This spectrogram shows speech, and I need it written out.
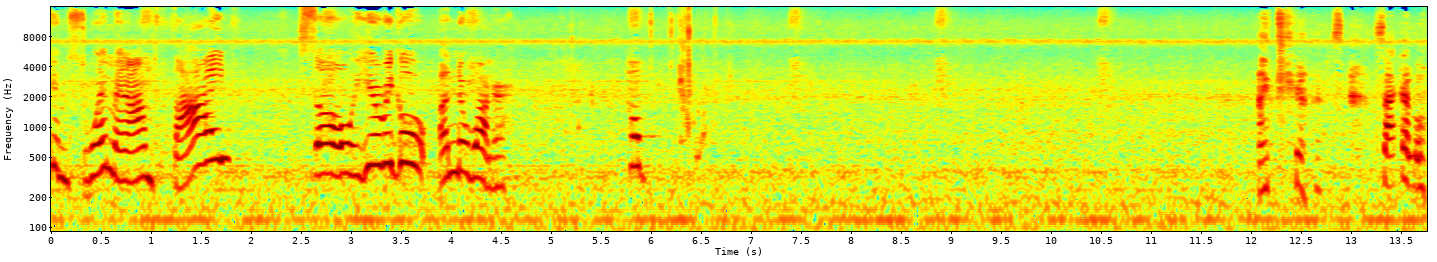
can swim and I'm five. So here we go underwater. Help. Tía, sácalo.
